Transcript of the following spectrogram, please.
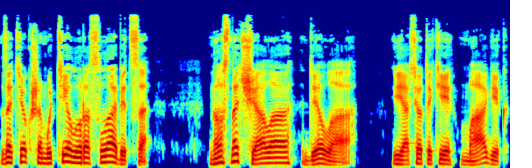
затекшему телу расслабиться. Но сначала дела. Я все-таки магик.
